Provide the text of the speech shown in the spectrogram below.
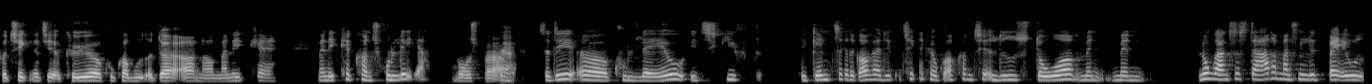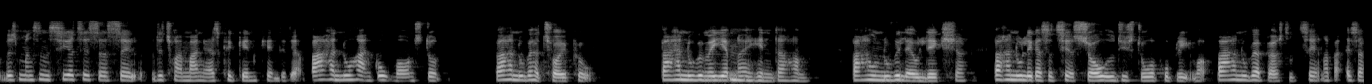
få tingene til at køre og kunne komme ud af døren, og man ikke kan, man ikke kan kontrollere vores børn. Ja. Så det at kunne lave et skift, igen, så kan det godt være, at tingene kan jo godt komme til at lyde store, men, men nogle gange så starter man sådan lidt bagud, hvis man sådan siger til sig selv, og det tror jeg mange af os kan genkende det der, bare han nu har en god morgenstund, bare han nu vil have tøj på, Bare han nu vil med hjem, når jeg mm. henter ham. Bare han nu vil lave lektier. Bare han nu lægger sig til at sove ud de store problemer. Bare han nu vil have børstet tænder. Altså,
